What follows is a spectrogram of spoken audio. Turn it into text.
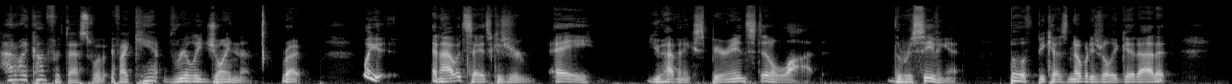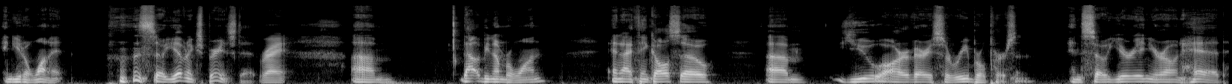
how do I comfort this if I can't really join them? Right. Well, you, and I would say it's because you're a you haven't experienced it a lot, the receiving it, both because nobody's really good at it, and you don't want it, so you haven't experienced it. Right. That would be number one. And I think also um, you are a very cerebral person, and so you're in your own head,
